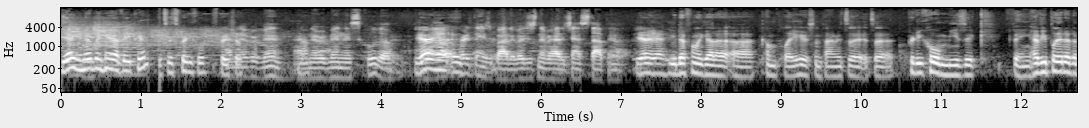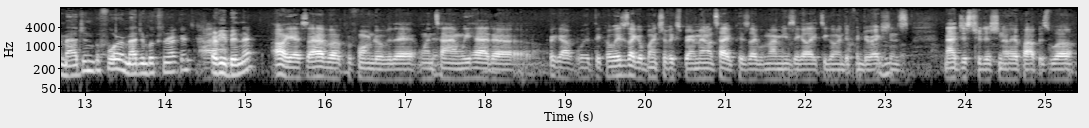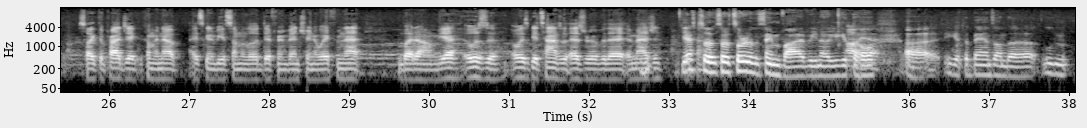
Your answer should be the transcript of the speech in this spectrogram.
Yeah, you never been here at Vape here? It's, it's pretty cool. It's pretty I've chill. never been. I've never been. It's cool though. Yeah, yeah, I've heard things about it, but I just never had a chance to stop in. Yeah, yeah. You definitely gotta uh, come play here sometime. It's a it's a pretty cool music thing. Have you played at Imagine before? Imagine Books and Records? Or have you been there? Oh yes, I have uh, performed over there. One time we had uh, I forgot what the call. It's like a bunch of experimental type because like with my music, I like to go in different directions, not just traditional hip hop as well. So like the project coming up, it's gonna be something a little different, venturing away from that. But um, yeah, it was uh, always good times with Ezra over there. Imagine. Yeah, so so it's sort of the same vibe. You know, you get the Oh, whole uh, you get the bands on the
